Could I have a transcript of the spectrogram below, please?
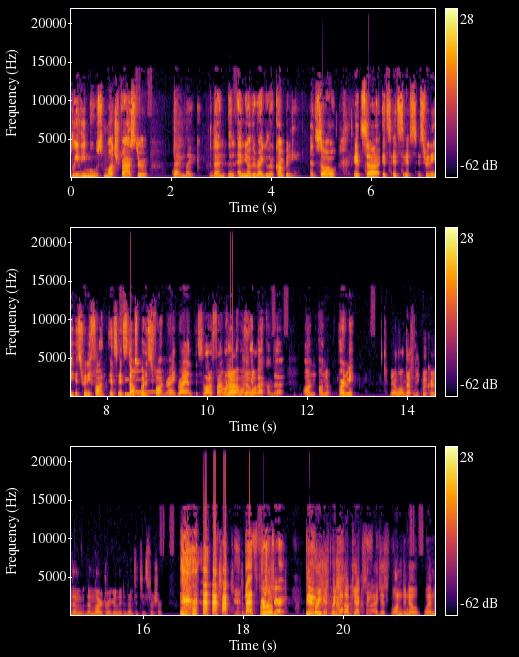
really moves much faster than like than than any other regular company. And so it's uh it's it's it's it's really it's really fun. It's it's tough, but it's fun, right, Rayan? It's a lot of fun. I want to Yeah, I want to yeah, get well- back on the on on. Pardon me. Yeah, well, definitely quicker than than large regulated entities for sure. That's for, For a- sure. Before you get switch that- subjects, I just wanted to know when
